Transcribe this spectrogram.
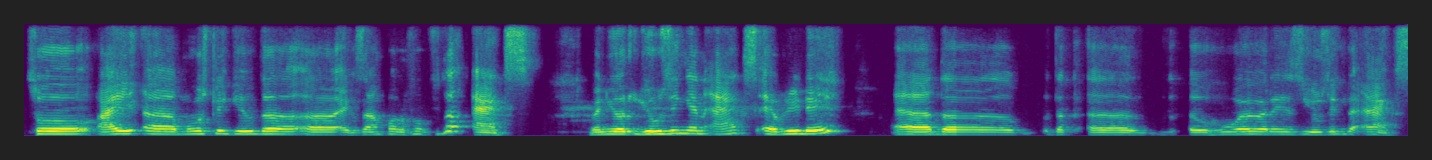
So I uh, mostly give the uh, example of the axe. When you're using an axe every day, the the whoever is using the axe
